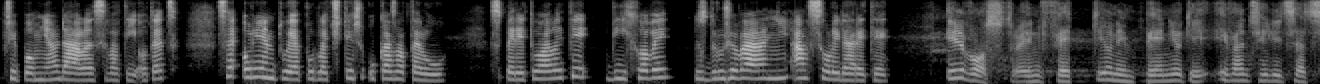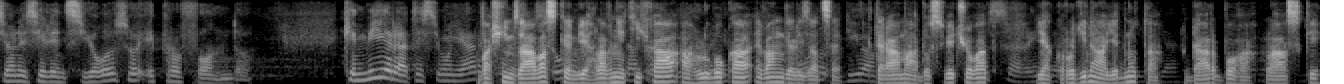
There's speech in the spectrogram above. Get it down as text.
připomněl dále svatý otec, se orientuje podle čtyř ukazatelů spirituality, výchovy, združování a solidarity. Il vostro è infatti un impegno di evangelizzazione silenzioso e profondo. Vaším závazkem je hlavně tichá a hluboká evangelizace, která má dosvědčovat, jak rodinná jednota, dar Boha, lásky,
